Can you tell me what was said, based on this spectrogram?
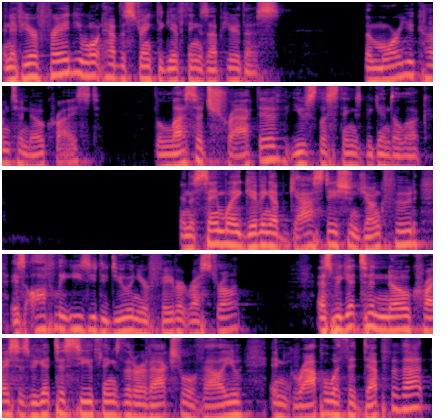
And if you're afraid you won't have the strength to give things up, hear this. The more you come to know Christ, the less attractive useless things begin to look. In the same way, giving up gas station junk food is awfully easy to do in your favorite restaurant. As we get to know Christ, as we get to see things that are of actual value and grapple with the depth of that,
